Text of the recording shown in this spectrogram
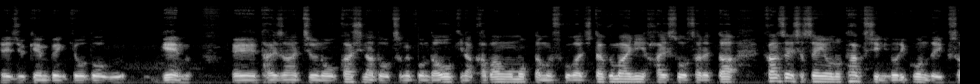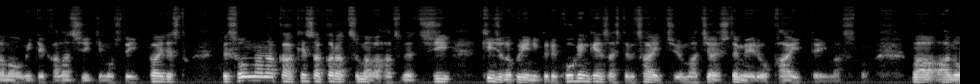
えー、受験勉強道具、ゲーム、えー、滞在中のお菓子などを詰め込んだ大きなカバンを持った息子が自宅前に配送された感染者専用のタクシーに乗り込んでいく様を見て悲しい気持ちでいっぱいですと。で、そんな中、今朝から妻が発熱し、近所のクリニックで抗原検査している最中、待合室でメールを書いていますと。まあ、あの、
